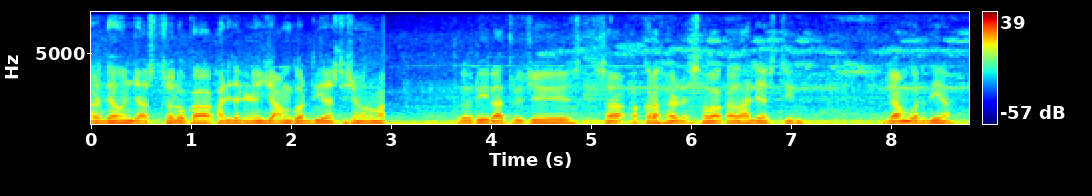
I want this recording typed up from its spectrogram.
अर्ध्याहून जास्त लोक खाली झाली आणि जाम गर्दी आहे स्टेशनवर माग. तरी रात्रीचे सा अकरा साडे सव्वा अकरा झाले असतील. जाम गर्दी आहे.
